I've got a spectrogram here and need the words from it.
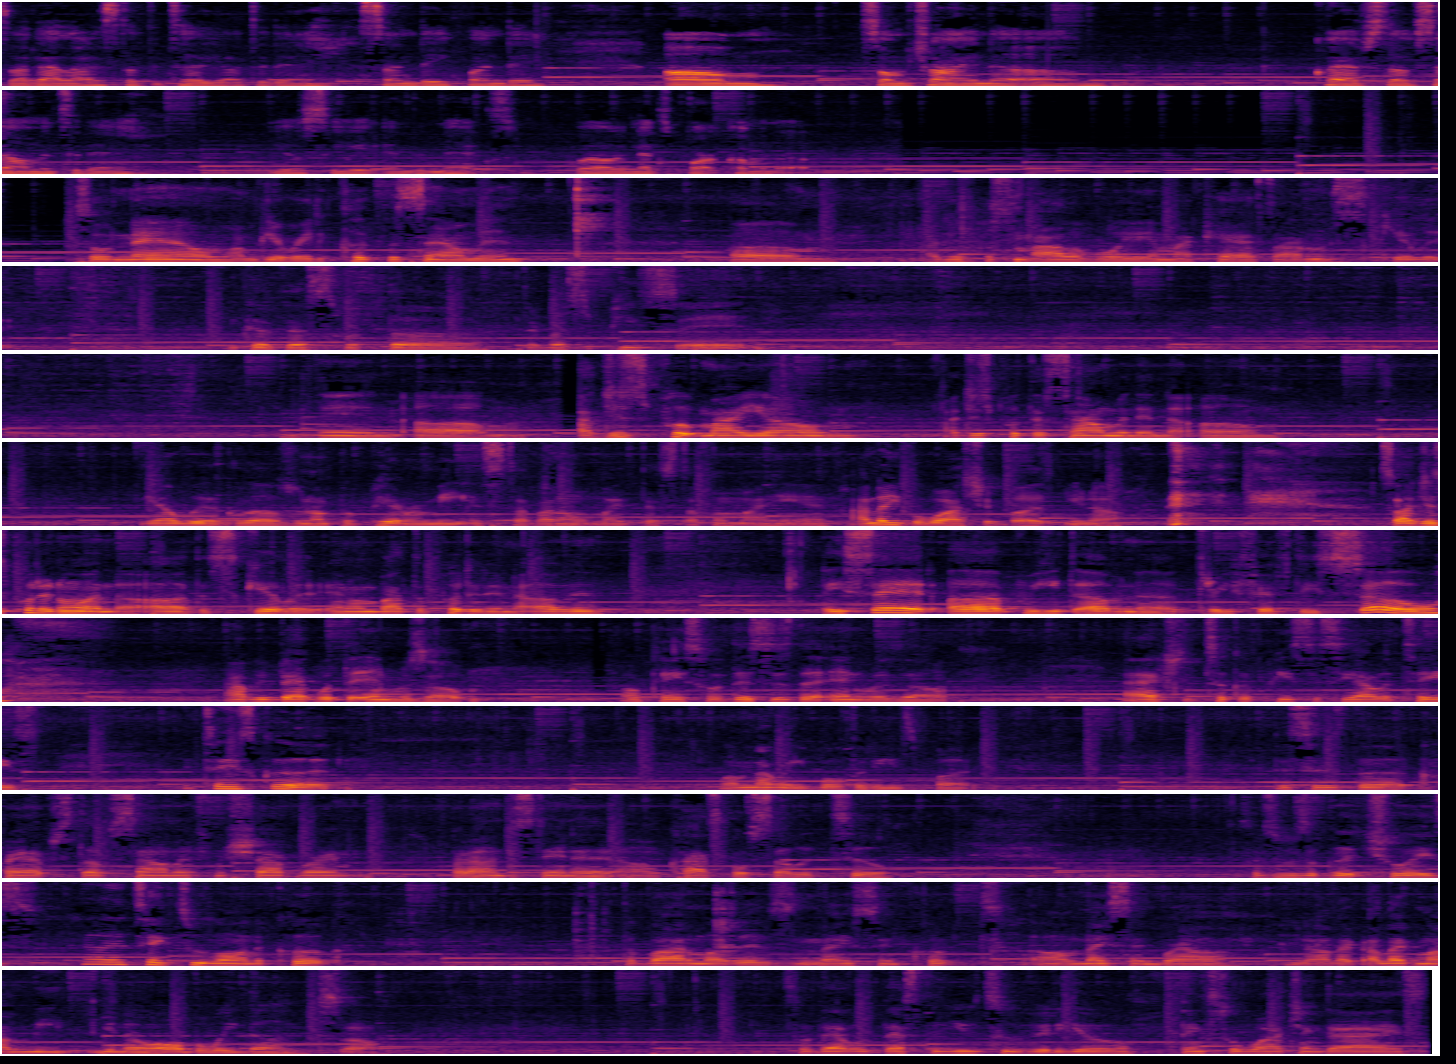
So I got a lot of stuff to tell y'all today. Sunday fun day. Um, so I'm trying to um, crab stuffed salmon today. You'll see it in the next, well, the next part coming up. So now I'm getting ready to cook the salmon. Um, I just put some olive oil in my cast iron skillet because that's what the, the recipe said. Then um, I just put my um, I just put the salmon in the um. Yeah, I wear gloves when I'm preparing meat and stuff. I don't like that stuff on my hand. I know you can wash it, but you know. so I just put it on uh, the skillet, and I'm about to put it in the oven. They said uh, preheat the oven to 350, so I'll be back with the end result. Okay, so this is the end result. I actually took a piece to see how it tastes. It tastes good. Well, I'm not going to eat both of these, but this is the crab stuffed salmon from ShopRite. But I understand that um, Costco sell it too. So this was a good choice. It didn't take too long to cook. The bottom of it is nice and cooked, um, nice and brown. You know, I like I like my meat, you know, all the way done. So, so that was that's the YouTube video. Thanks for watching, guys.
